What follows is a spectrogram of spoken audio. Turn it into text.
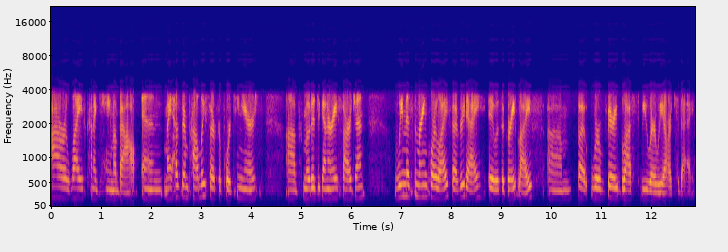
our life kind of came about. And my husband proudly served for 14 years, uh, promoted to gunnery sergeant we miss the Marine Corps life every day. It was a great life, um, but we're very blessed to be where we are today.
